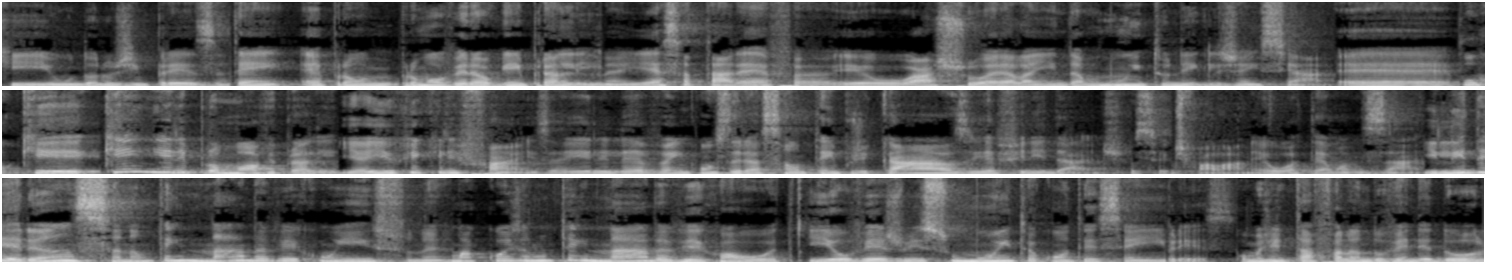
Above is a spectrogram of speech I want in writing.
que um dono de empresa tem é promover alguém para ali. Né? E essa tarefa eu acho ela ainda muito negligenciada. É porque quem ele promove para ali? E aí o que, que ele faz? Aí ele leva em consideração tempo de casa e afinidade, você te falar, né? Ou até uma amizade. E liderança não tem nada a ver com isso, né? Uma coisa não tem nada a ver com a outra. E eu vejo isso muito acontecer em empresas. Como a gente está falando do vendedor,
